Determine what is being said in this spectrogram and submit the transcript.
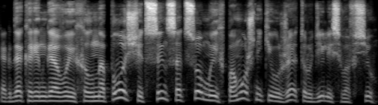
Когда Коренга выехал на площадь, сын с отцом и их помощники уже трудились вовсю.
